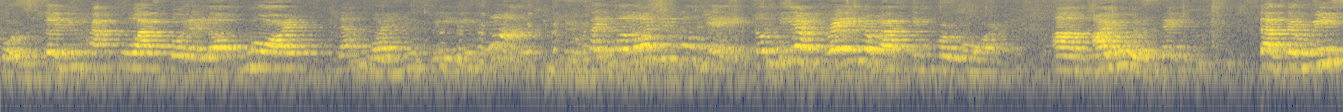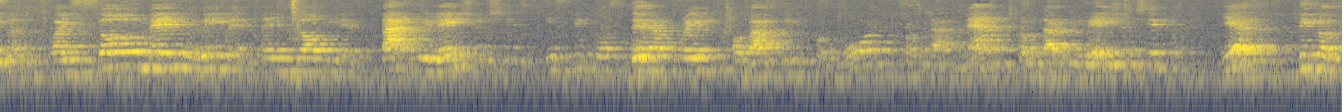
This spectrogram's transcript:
for. So you have to ask for a lot more than what you really want. It's a psychological game. Don't be afraid of asking for more. Um, I always say that the reason why so many women end up in a bad relationship is because they're afraid of asking for more from that man, from that relationship. Yes, because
